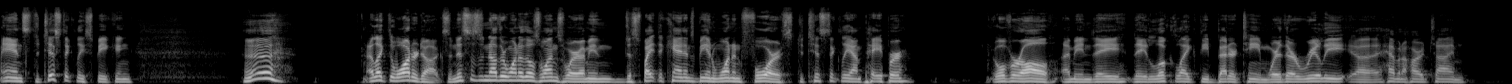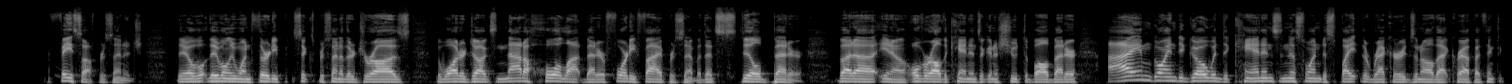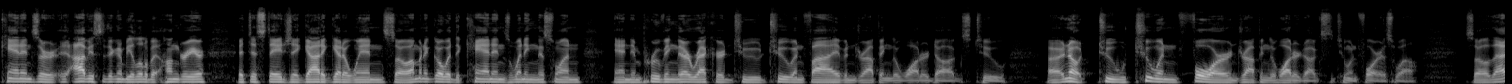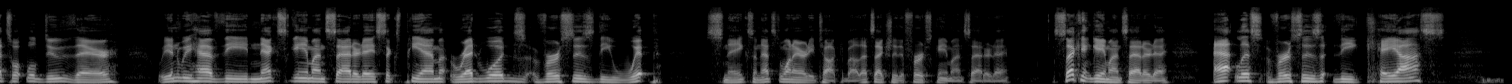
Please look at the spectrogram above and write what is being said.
And statistically speaking, uh, I like the Water Dogs, and this is another one of those ones where I mean, despite the Cannons being one and four, statistically on paper, overall, I mean they they look like the better team. Where they're really uh, having a hard time face-off percentage. They they've only won 36% of their draws. The Water Dogs not a whole lot better, 45%, but that's still better. But uh, you know, overall the Cannons are going to shoot the ball better. I'm going to go with the Cannons in this one despite the records and all that crap. I think the Cannons are obviously they're going to be a little bit hungrier at this stage. They got to get a win. So I'm going to go with the Cannons winning this one and improving their record to 2 and 5 and dropping the Water Dogs to uh, no, to 2 and 4 and dropping the Water Dogs to 2 and 4 as well. So that's what we'll do there. Then we have the next game on Saturday, 6 p.m. Redwoods versus the Whip Snakes. And that's the one I already talked about. That's actually the first game on Saturday. Second game on Saturday, Atlas versus the Chaos.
